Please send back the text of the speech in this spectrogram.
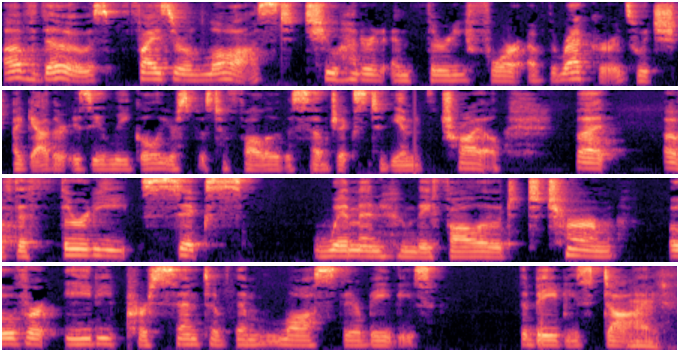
Of those, Pfizer lost 234 of the records, which I gather is illegal. You're supposed to follow the subjects to the end of the trial. But of the 36 women whom they followed to term, over 80% of them lost their babies. The babies died. Hmm.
